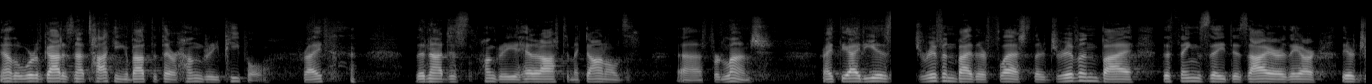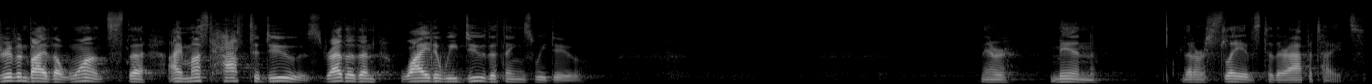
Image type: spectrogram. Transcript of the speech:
Now, the Word of God is not talking about that they're hungry people, right? they're not just hungry, headed off to McDonald's uh, for lunch, right? The idea is driven by their flesh. They're driven by the things they desire. They are they're driven by the wants, the I must have to do's, rather than why do we do the things we do. They're men that are slaves to their appetites.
